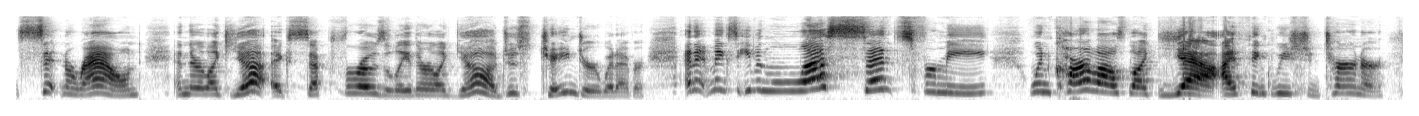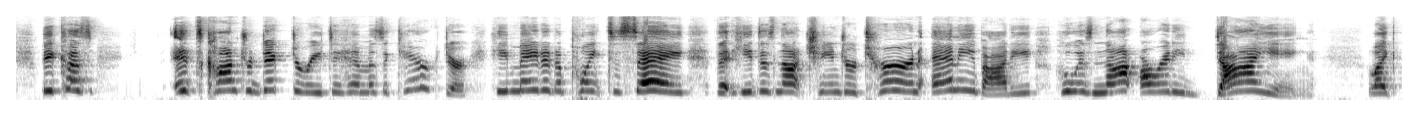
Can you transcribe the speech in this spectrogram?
sitting around and they're like, yeah, except for Rosalie, they're like, yeah, just change her, whatever. And it makes even less sense for me when Carlisle's like, yeah, I think we should turn her. Because it's contradictory to him as a character. He made it a point to say that he does not change or turn anybody who is not already dying. Like,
